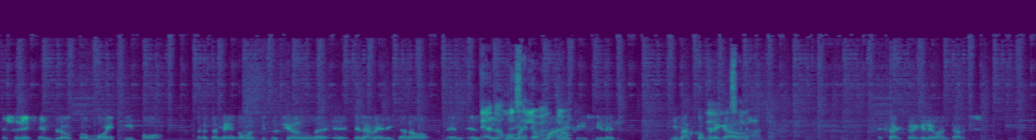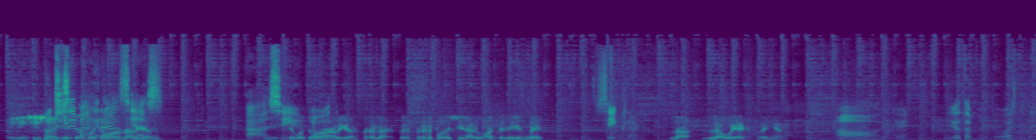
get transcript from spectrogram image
es un ejemplo como equipo, pero también como institución eh, el América, ¿no? En, en- ¿De en los momentos más difíciles y más ¿De dónde se complicados, exacto, hay que levantarse. El Insi, ¿sabe qué? Tengo que tomar un avión. Ah, Sí, tengo que tomar un avión, pero, la- pero, pero le puedo decir algo antes de irme. Sí, claro. La, la voy a extrañar. Ay, ok. Yo también te voy a extrañar.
